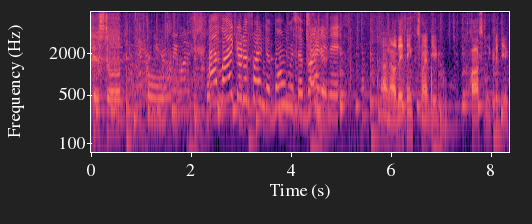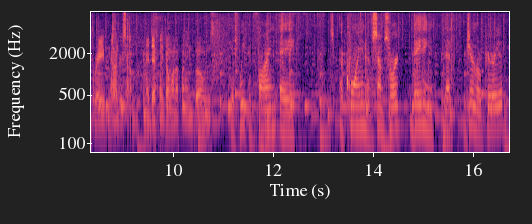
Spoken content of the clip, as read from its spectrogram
pistol. Oh. I'd like her to find a bone with a bite in it. I don't know. They think this might be a, possibly could be a grave mound or something. I definitely don't want to find bones. If we could find a, a coin of some sort dating that general period,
